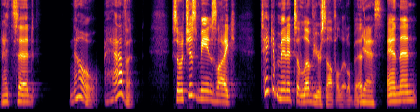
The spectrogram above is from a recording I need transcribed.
And I said, No, I haven't. So it just means like take a minute to love yourself a little bit. Yes. And then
